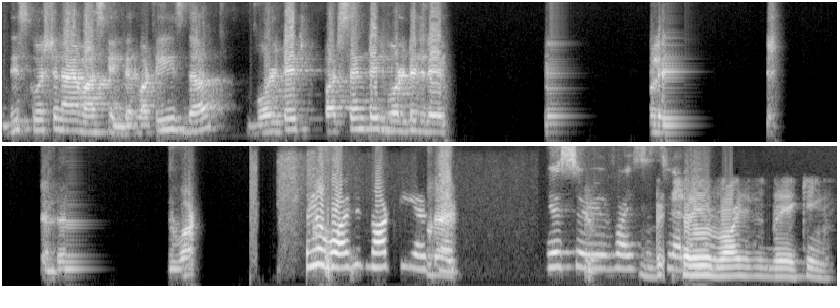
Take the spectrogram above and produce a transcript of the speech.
this question I am asking that what is the voltage percentage voltage regulation? Then what Your voice is not clear, sir. Yes, sir, your voice is B- Sir, your voice is breaking.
